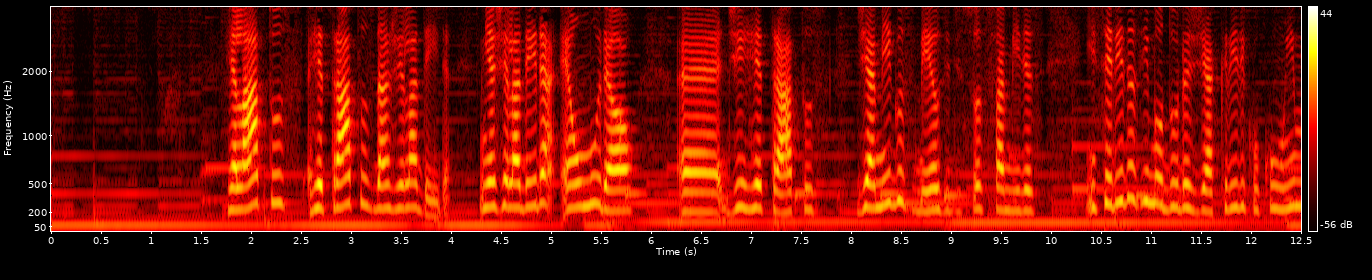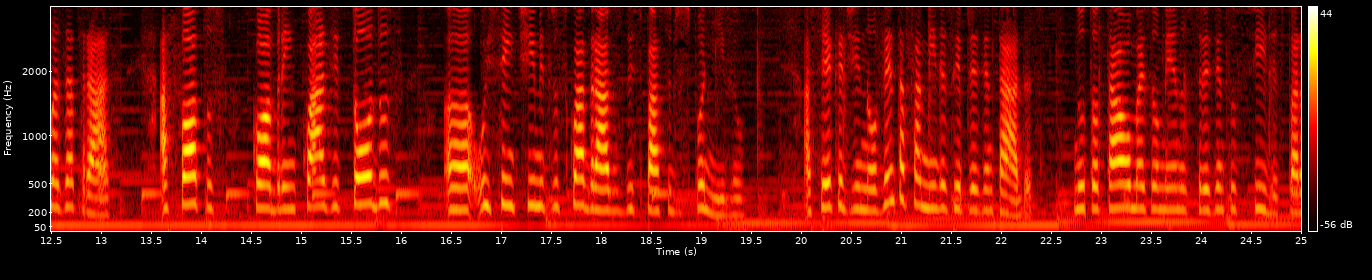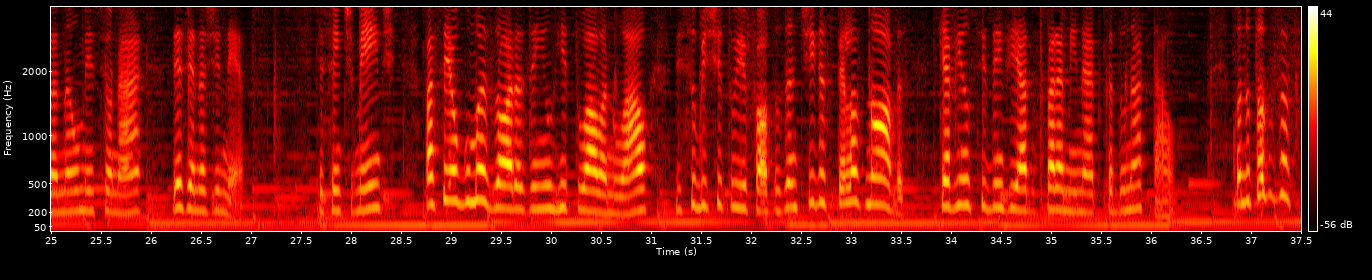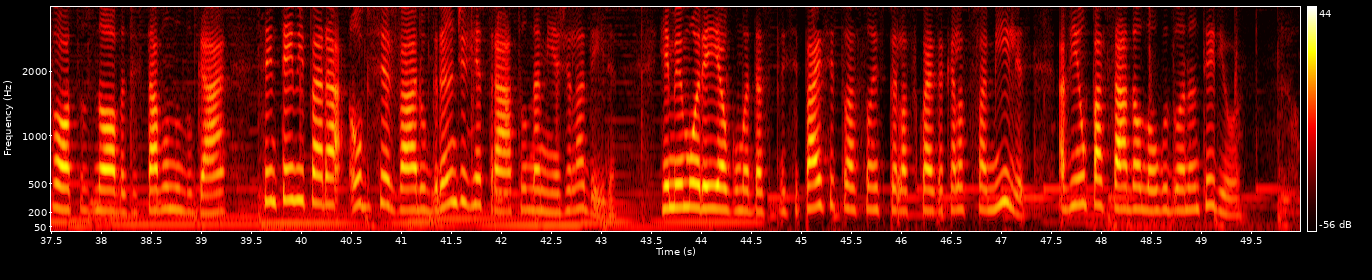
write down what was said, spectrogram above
Relatos, retratos da geladeira. Minha geladeira é um mural é, de retratos de amigos meus e de suas famílias inseridas em molduras de acrílico com imãs atrás. As fotos cobrem quase todos uh, os centímetros quadrados do espaço disponível. Há cerca de 90 famílias representadas, no total mais ou menos 300 filhos, para não mencionar dezenas de netos. Recentemente, passei algumas horas em um ritual anual de substituir fotos antigas pelas novas que haviam sido enviadas para mim na época do Natal. Quando todas as fotos novas estavam no lugar, sentei-me para observar o grande retrato na minha geladeira. Rememorei algumas das principais situações pelas quais aquelas famílias haviam passado ao longo do ano anterior.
